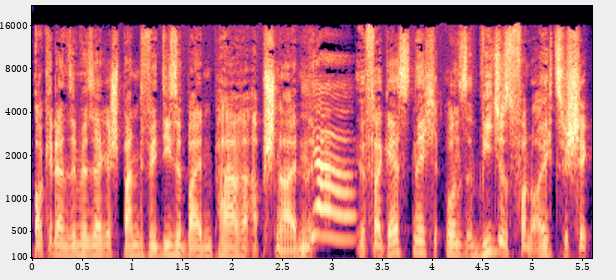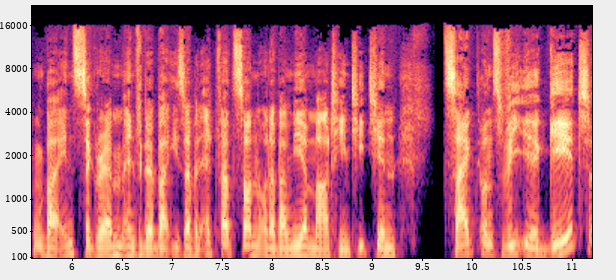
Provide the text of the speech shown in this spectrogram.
Okay, dann sind wir sehr gespannt, wie diese beiden Paare abschneiden. Ja. Vergesst nicht, uns Videos von euch zu schicken bei Instagram, entweder bei Isabel Edwardson oder bei mir, Martin Tietjen. Zeigt uns, wie ihr geht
